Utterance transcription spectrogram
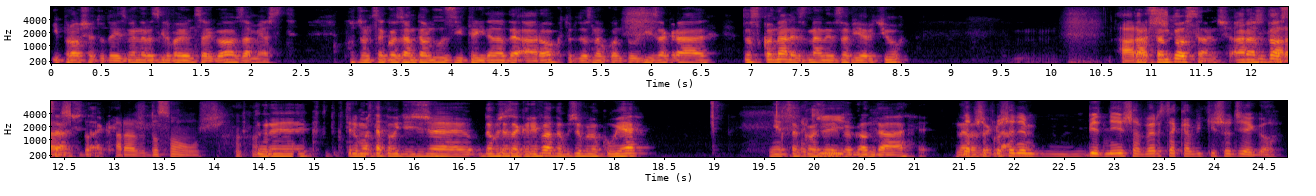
i proszę, tutaj zmiana rozgrywającego zamiast pochodzącego z Andaluzji Trinidada de Aro, który doznał kontuzji, zagra doskonale znany w Zawierciu Arash, Dosange, Arash Dosange, tak. Arash Dosange. Który, który można powiedzieć, że dobrze zagrywa, dobrze blokuje, nieco Taki, gorzej wygląda na Za przeproszeniem biedniejsza wersja Kawiki Szodziego.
